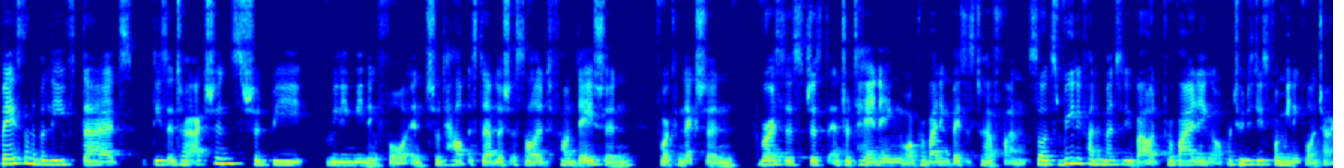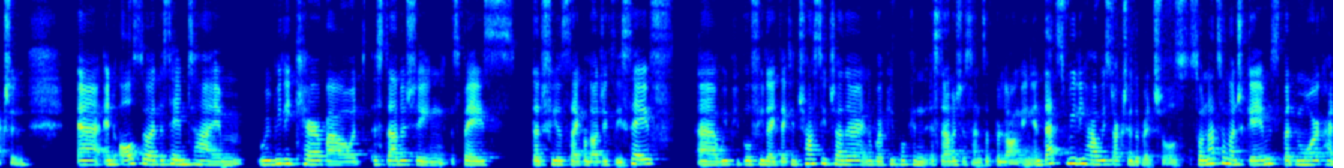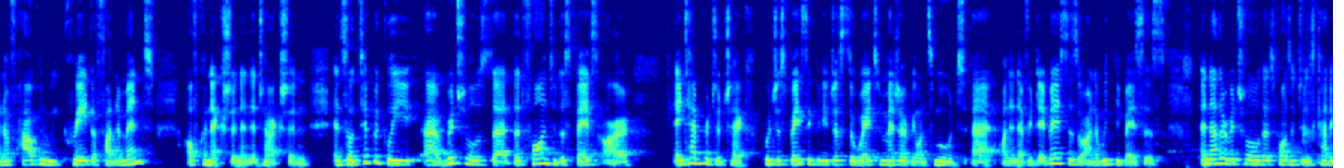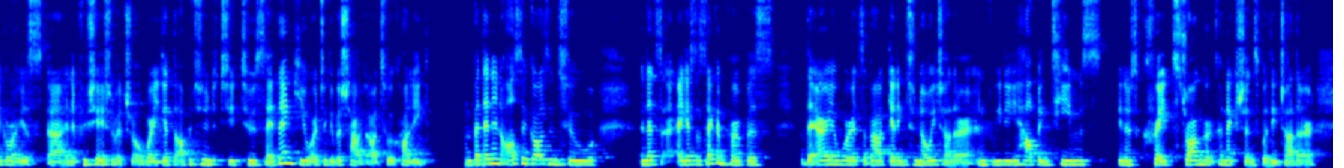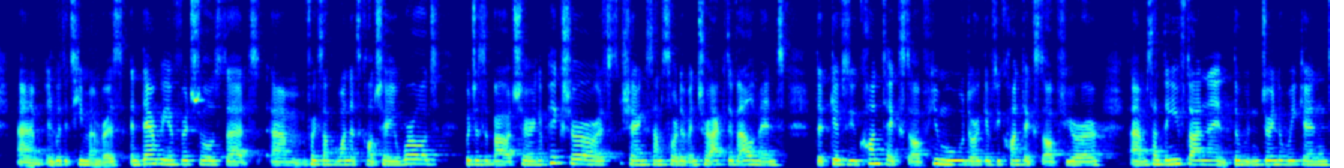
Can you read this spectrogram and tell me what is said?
based on the belief that these interactions should be really meaningful and should help establish a solid foundation for connection versus just entertaining or providing basis to have fun. So it's really fundamentally about providing opportunities for meaningful interaction. Uh, and also at the same time, we really care about establishing space that feels psychologically safe uh, where people feel like they can trust each other and where people can establish a sense of belonging. And that's really how we structure the rituals. So not so much games, but more kind of how can we create a fundament of connection and interaction. And so typically uh, rituals that, that fall into the space are a temperature check, which is basically just a way to measure everyone's mood uh, on an everyday basis or on a weekly basis. Another ritual that falls into this category is uh, an appreciation ritual, where you get the opportunity to say thank you or to give a shout out to a colleague. But then it also goes into, and that's, I guess, the second purpose, the area where it's about getting to know each other and really helping teams, you know, create stronger connections with each other. Um, and with the team members. And there we have rituals that, um, for example, one that's called Share Your World, which is about sharing a picture or sharing some sort of interactive element that gives you context of your mood or gives you context of your um, something you've done the, during the weekend.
